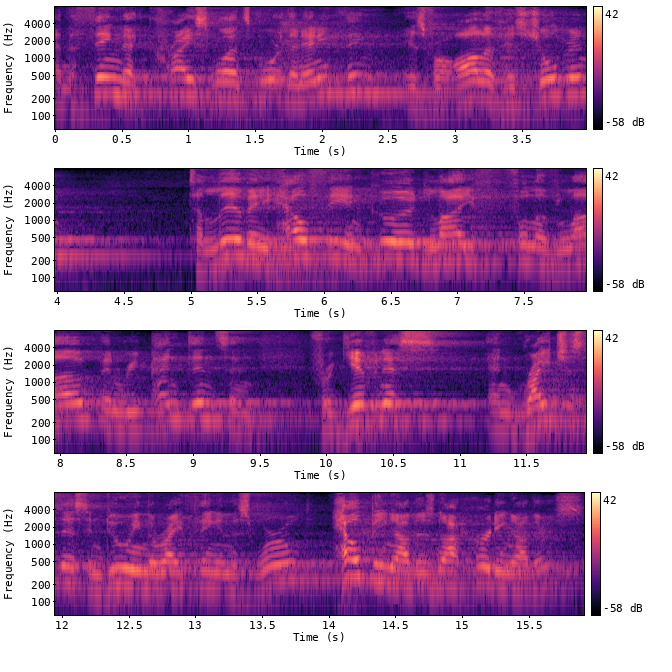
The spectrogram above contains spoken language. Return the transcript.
And the thing that Christ wants more than anything is for all of his children to live a healthy and good life full of love and repentance and forgiveness and righteousness and doing the right thing in this world, helping others, not hurting others.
